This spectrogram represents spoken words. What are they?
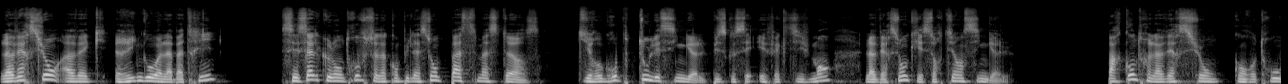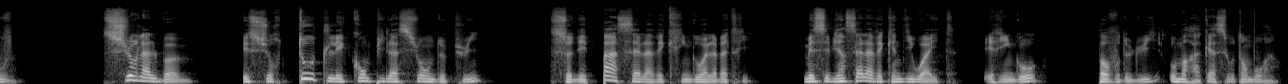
La version avec Ringo à la batterie, c'est celle que l'on trouve sur la compilation Past Masters, qui regroupe tous les singles, puisque c'est effectivement la version qui est sortie en single. Par contre, la version qu'on retrouve sur l'album et sur toutes les compilations depuis, ce n'est pas celle avec Ringo à la batterie, mais c'est bien celle avec Andy White et Ringo, pauvre de lui, au maracas et au tambourin.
